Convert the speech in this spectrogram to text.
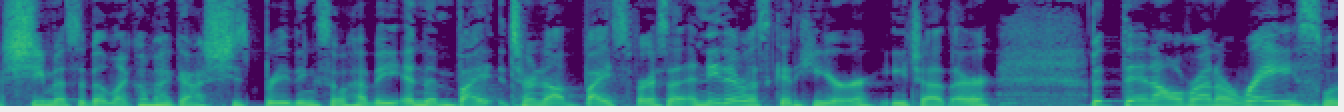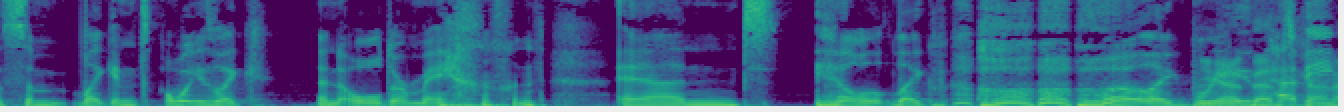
she must have been like oh my gosh she's breathing so heavy, and then vi- it turned out vice versa, and neither of us could hear each other. But then I'll run a race with some like and it's always like an older man, and he'll like like breathe that's heavy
